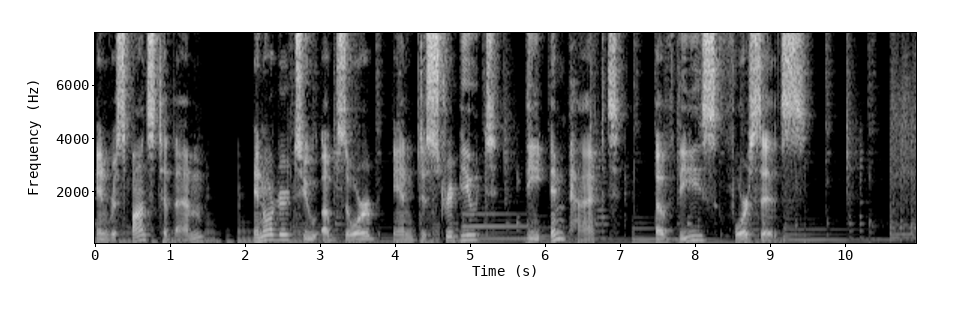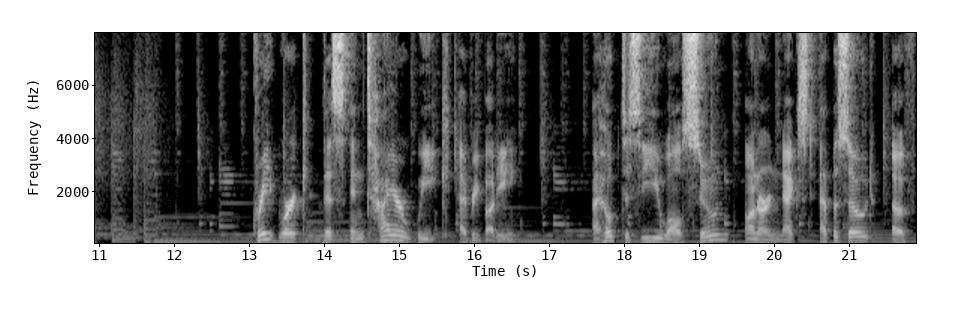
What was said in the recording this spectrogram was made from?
in response to them in order to absorb and distribute the impact of these forces. Great work this entire week, everybody. I hope to see you all soon on our next episode of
